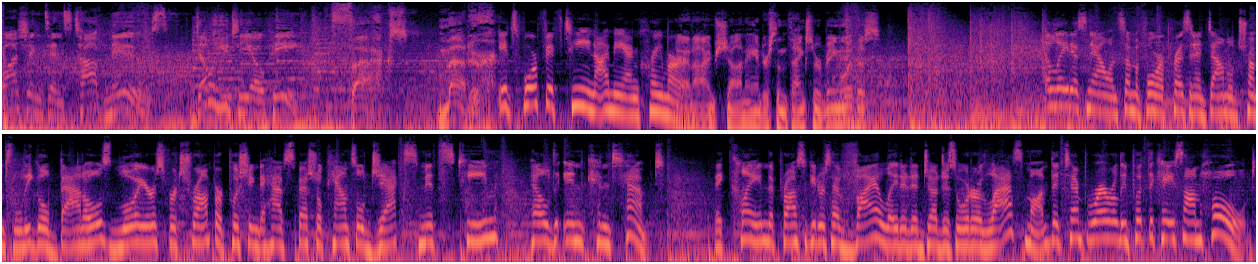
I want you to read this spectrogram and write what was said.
Washington's top news. WTOP. Facts matter. It's 415. I'm Ann Kramer. And I'm Sean Anderson. Thanks for being with us. The latest now on some of former President Donald Trump's legal battles. Lawyers for Trump are pushing to have special counsel Jack Smith's team held in contempt. They claim the prosecutors have violated a judge's order last month that temporarily put the case on hold.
